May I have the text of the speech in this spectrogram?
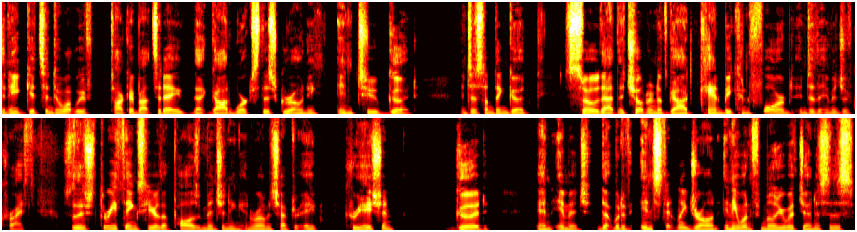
Then he gets into what we've talked about today that God works this groaning into good, into something good so that the children of God can be conformed into the image of Christ. So there's three things here that Paul is mentioning in Romans chapter 8 creation, good, and image that would have instantly drawn anyone familiar with Genesis,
